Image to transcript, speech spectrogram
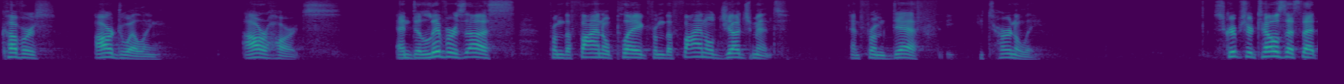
covers our dwelling, our hearts, and delivers us from the final plague, from the final judgment, and from death eternally. Scripture tells us that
